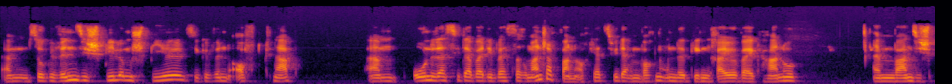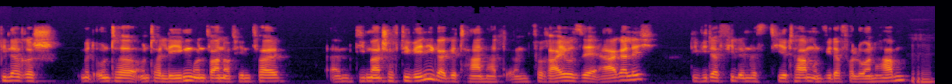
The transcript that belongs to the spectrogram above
ähm, so gewinnen sie Spiel um Spiel, sie gewinnen oft knapp, ähm, ohne dass sie dabei die bessere Mannschaft waren. Auch jetzt wieder am Wochenende gegen Rayo Vallecano ähm, waren sie spielerisch mit unter, unterlegen und waren auf jeden Fall ähm, die Mannschaft, die weniger getan hat. Ähm, für Rayo sehr ärgerlich, die wieder viel investiert haben und wieder verloren haben. Mhm.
